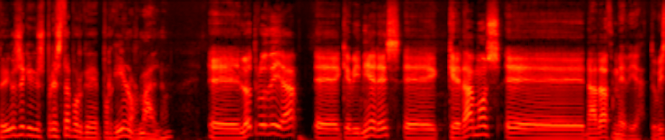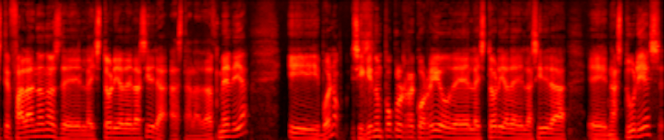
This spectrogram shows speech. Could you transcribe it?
pero yo sé que ellos presta porque, porque es normal, ¿no? Eh, el otro día eh, que vinieres, eh, quedamos eh, en la Edad Media. Tuviste falándonos de la historia de la sidra hasta la Edad Media. Y bueno, siguiendo un poco el recorrido de la historia de la sidra en Asturias,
